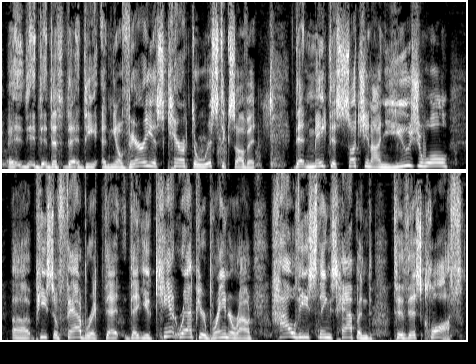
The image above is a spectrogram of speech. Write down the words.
uh, the, the, the the you know various characteristics of it that make this such an unusual uh, piece of fabric that that you can't wrap your brain around how these things happened to this cloth.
